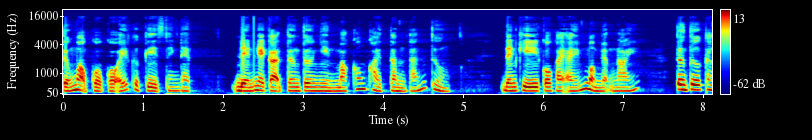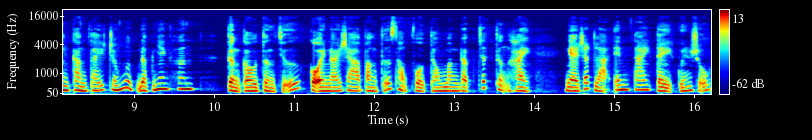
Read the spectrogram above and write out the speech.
Tướng mạo của cô ấy cực kỳ xinh đẹp, đến ngay cả tương tư nhìn mà không khỏi tầm tán thường. Đến khi cô gái ấy mở miệng nói, tương tư càng cảm thấy trống ngực đập nhanh hơn. Từng câu từng chữ cô ấy nói ra bằng thứ giọng phổ thông mang đậm chất thượng hải, nghe rất là êm tai đầy quyến rũ.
